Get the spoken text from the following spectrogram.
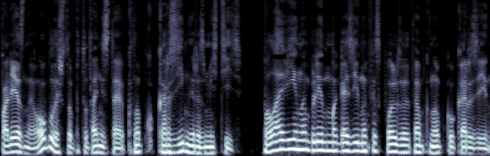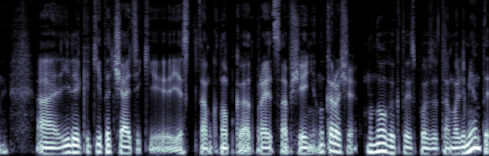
полезная область, чтобы туда, не знаю, кнопку корзины разместить. Половина, блин, магазинов использует там кнопку корзины. А, или какие-то чатики, если там кнопка отправить сообщение. Ну, короче, много кто использует там элементы.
